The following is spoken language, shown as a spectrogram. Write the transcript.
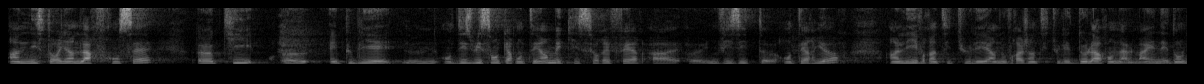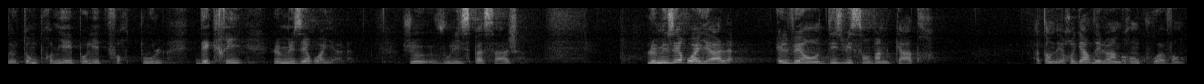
un historien de l'art français, euh, qui est publié mm, en 1841, mais qui se réfère à une visite antérieure, un livre intitulé, un ouvrage intitulé De l'art en Allemagne, et dans le tome premier, Hippolyte Fortoul décrit le musée royal. Je vous lis ce passage. Le musée royal, élevé en 1824, attendez, regardez-le un grand coup avant.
